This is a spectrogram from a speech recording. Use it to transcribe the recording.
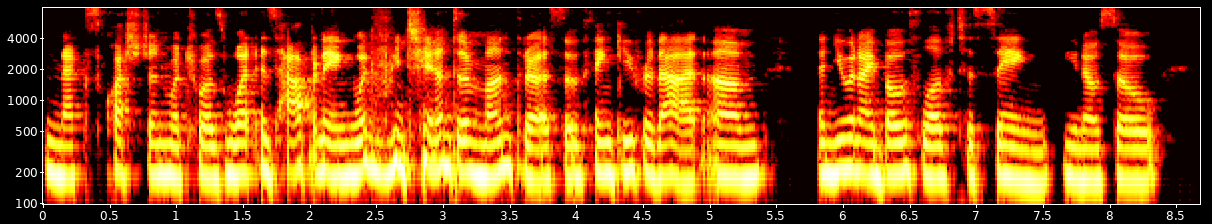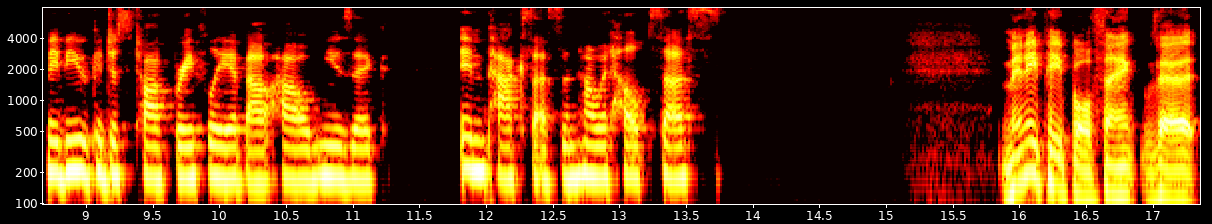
next question, which was what is happening when we chant a mantra. So thank you for that. Um, and you and I both love to sing, you know, so maybe you could just talk briefly about how music impacts us and how it helps us. Many people think that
